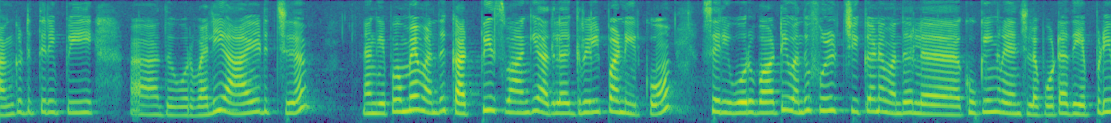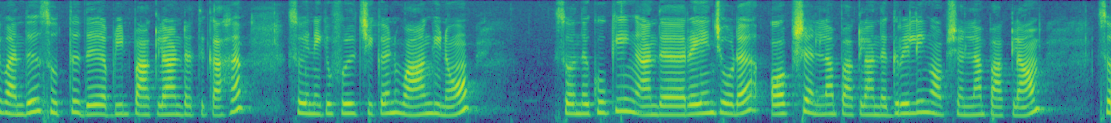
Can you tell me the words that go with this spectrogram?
அங்கிட்டு திருப்பி அது ஒரு வழி ஆயிடுச்சு. நாங்கள் எப்போவுமே வந்து கட் பீஸ் வாங்கி அதில் க்ரில் பண்ணியிருக்கோம். சரி ஒரு வாட்டி வந்து ஃபுல் சிக்கனை வந்து அதில் குக்கிங் ரேஞ்சில் போட்டு அது எப்படி வந்து சுற்றுது அப்படின்னு பார்க்கலான்றதுக்காக ஸோ இன்றைக்கி ஃபுல் சிக்கன் வாங்கினோம். ஸோ அந்த குக்கிங் அந்த ரேஞ்சோட ஆப்ஷன்லாம் பார்க்கலாம் அந்த க்ரில்லிங் ஆப்ஷன்லாம் பார்க்கலாம். ஸோ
